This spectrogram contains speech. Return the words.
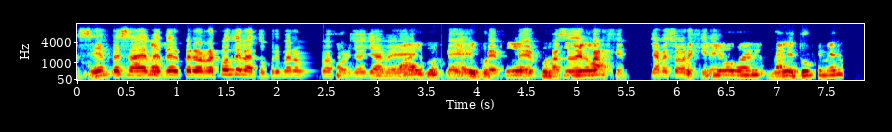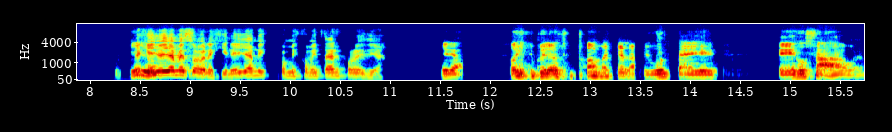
sí empezás a meter, pero respóndela tú primero mejor. Yo ya me, pasé del margen, ya me sobregiré. dale tú primero. Es que yo ya me sobregiré ya con mis comentarios por hoy día. Mira, oye, pero de todas maneras la pregunta es, es osada, weón.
